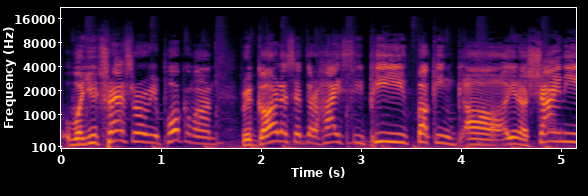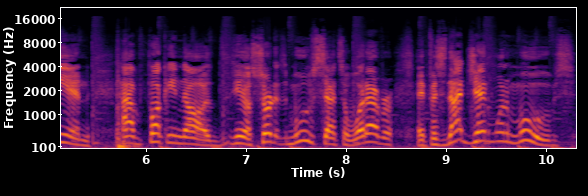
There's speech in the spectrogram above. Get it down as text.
when you transfer over your Pokemon, regardless if they're high CP, fucking, uh, you know, shiny and have fucking, uh, you know, certain move sets or whatever, if it's not Gen 1 moves,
